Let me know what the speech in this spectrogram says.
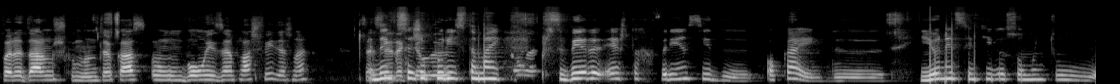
para darmos, como no teu caso, um bom exemplo às filhas, não é? Sem Nem que seja por isso também, perceber esta referência de, ok, de, e eu nesse sentido eu sou muito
